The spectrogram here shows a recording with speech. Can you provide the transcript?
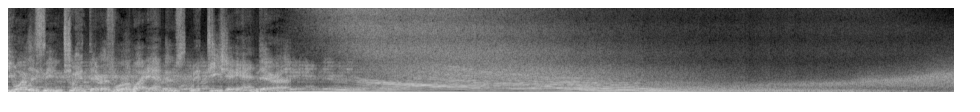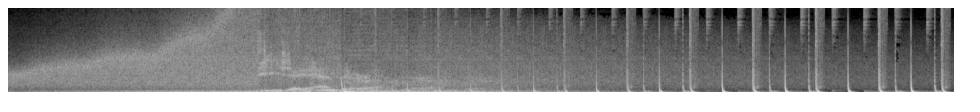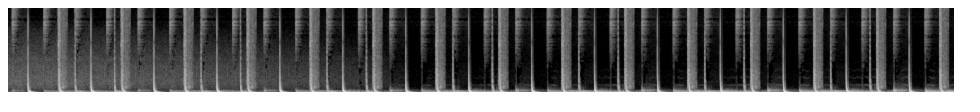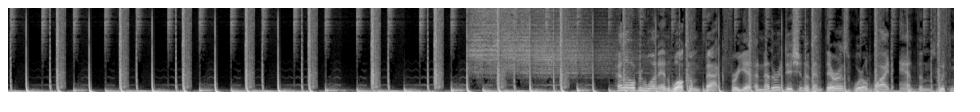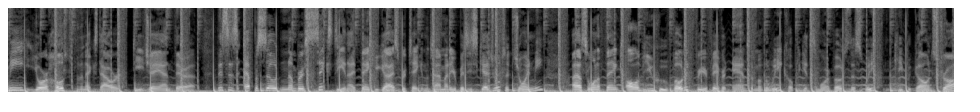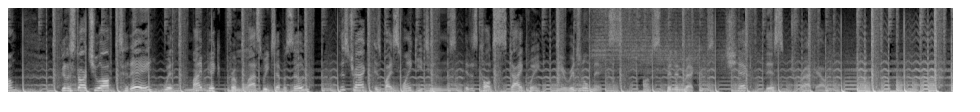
You are listening to Anthera's Worldwide Anthems with DJ Anthera. And welcome back for yet another edition of Anthera's Worldwide Anthems. With me, your host for the next hour, DJ Anthera. This is episode number 60, and I thank you guys for taking the time out of your busy schedule to join me. I also want to thank all of you who voted for your favorite anthem of the week. Hope to get some more votes this week and keep it going strong. Going to start you off today with my pick from last week's episode. This track is by Swanky Tunes. It is called Skyquake, the original mix on Spinnin' Records. Check this track out.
